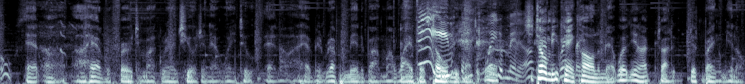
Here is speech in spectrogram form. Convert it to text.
Most. and uh, I have referred to my grandchildren that way too. And uh, I have been reprimanded by my wife. Has told me not to. Wait a minute. She Oh, told me you can't grandbaby. call them that. Well, you know, I try to just bring them, you know,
